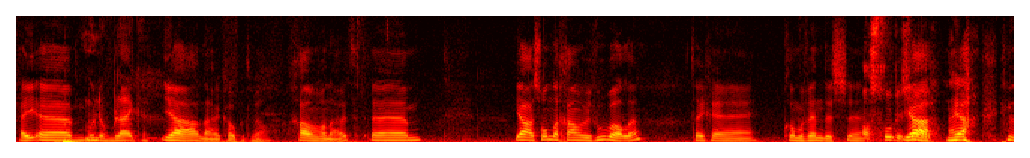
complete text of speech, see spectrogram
Hey, um, Moet nog blijken. Ja, nou ik hoop het wel. Gaan we vanuit. Um, ja, zondag gaan we weer voetballen tegen uh, Promovendus. Uh, Als het goed is, ja. Nou ja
